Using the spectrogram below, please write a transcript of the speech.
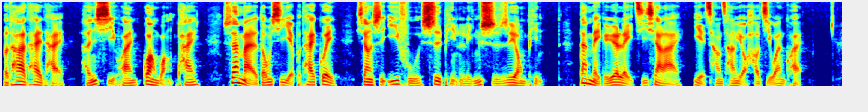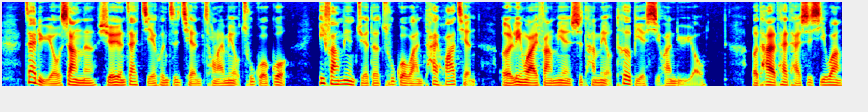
而他的太太很喜欢逛网拍，虽然买的东西也不太贵，像是衣服、饰品、零食、日用品，但每个月累积下来也常常有好几万块。在旅游上呢，学员在结婚之前从来没有出国过。一方面觉得出国玩太花钱，而另外一方面是他没有特别喜欢旅游。而他的太太是希望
